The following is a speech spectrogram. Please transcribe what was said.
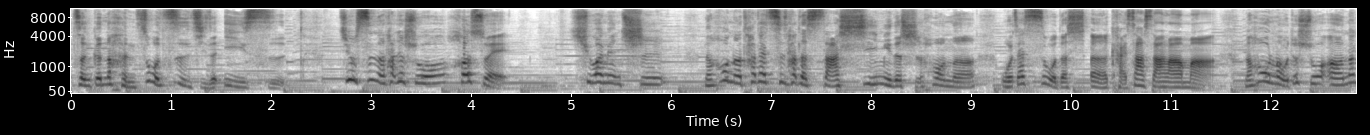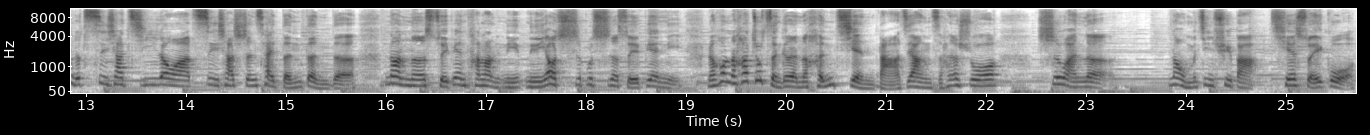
整个呢很做自己的意思。就是呢，他就说喝水，去外面吃。然后呢，他在吃他的沙西米的时候呢，我在吃我的呃凯撒沙拉嘛。然后呢，我就说呃，那你就吃一下鸡肉啊，吃一下生菜等等的。那呢，随便他让你你要吃不吃的随便你。然后呢，他就整个人呢很简答这样子，他就说吃完了。那我们进去吧，切水果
